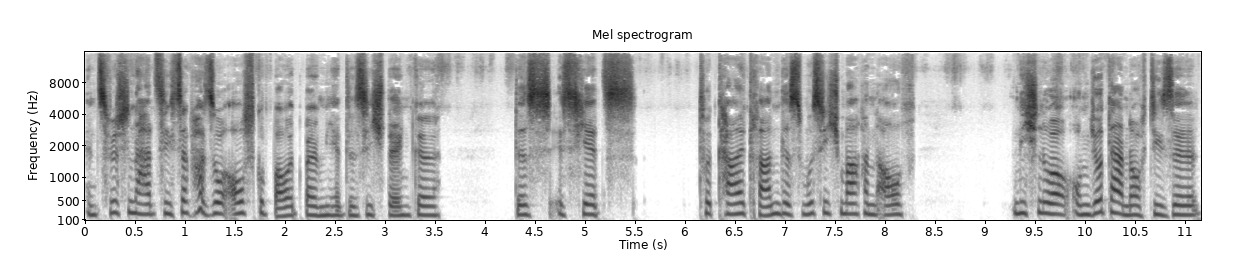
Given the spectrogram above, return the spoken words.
Inzwischen hat sich aber so aufgebaut bei mir, dass ich denke, das ist jetzt total dran, das muss ich machen, auch nicht nur um Jutta noch diese,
